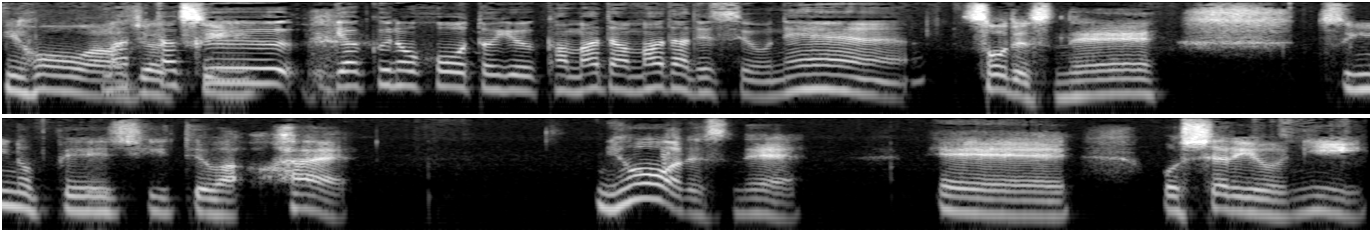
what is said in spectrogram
日本は全く逆の方というか、まだまだですよね。そうですね。次のページでは、はい。日本はですね、えー、おっしゃるように、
